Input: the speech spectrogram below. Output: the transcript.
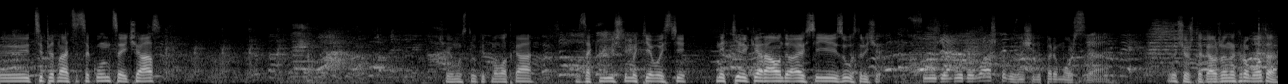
е, Ці 15 секунд, цей час. Чуємо стукіт молотка. Заключні миттєвості не тільки раунду, а й всієї зустрічі. Суддям буде важко визначити переможця. Ну що ж, така вже в них робота.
